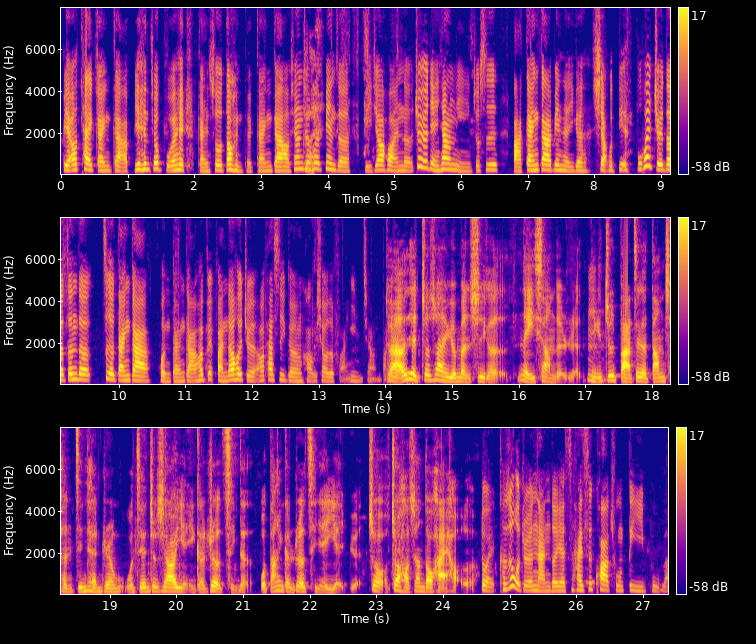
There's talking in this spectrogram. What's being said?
不要太尴尬，别人就不会 感受到你的尴尬，好像就会变得比较欢乐，就有点像你就是把尴尬变成一个笑点，不会觉得真的这个尴尬很尴尬，会变反倒会觉得哦，他是一个很好笑的反应这样。对啊，而且就算原本是一个内向的人，你就把这个当成今天任务，我今天就是要演一个热情的，我当一个热情的演员，就就好像都还好了。对，可是我觉得难的也是还是跨出第一步吧。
